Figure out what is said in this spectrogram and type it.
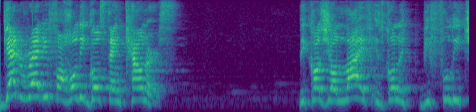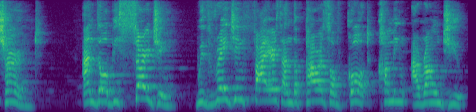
get ready for Holy Ghost encounters because your life is going to be fully churned and there'll be surging with raging fires and the powers of God coming around you.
